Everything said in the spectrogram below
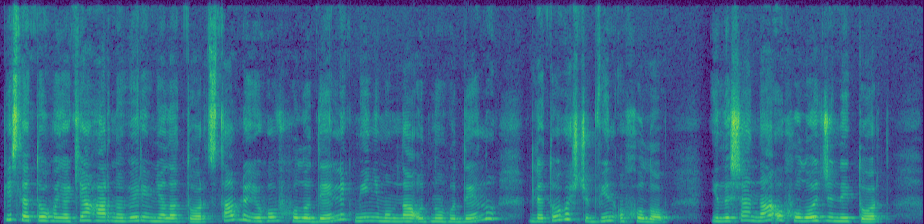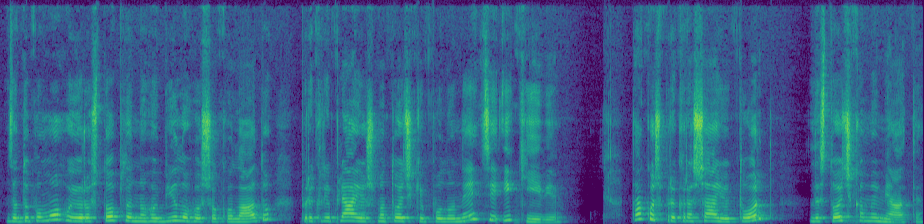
Після того, як я гарно вирівняла торт, ставлю його в холодильник мінімум на 1 годину для того, щоб він охолов. І лише на охолоджений торт за допомогою розтопленого білого шоколаду прикріпляю шматочки полуниці і ківі. Також прикрашаю торт листочками м'яти.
